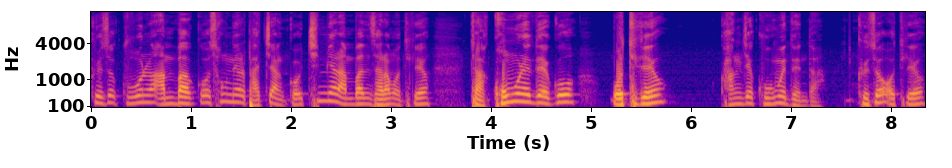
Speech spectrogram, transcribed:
그래서 구원을 안 받고 성례를 받지 않고 침례를 안 받은 사람은 어떻게 해요? 자 고문에 되고 어떻게 해요? 강제 구금에 된다. 그래서 어떻게 해요?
